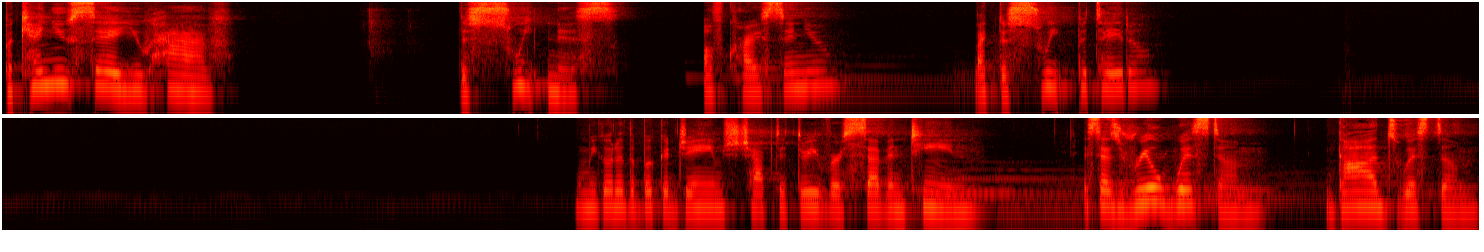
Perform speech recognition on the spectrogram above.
But can you say you have the sweetness of Christ in you? Like the sweet potato? When we go to the book of James, chapter 3, verse 17, it says, real wisdom, God's wisdom,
